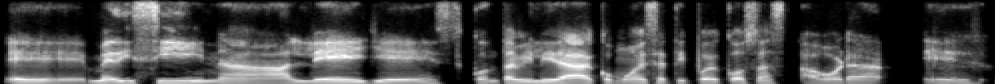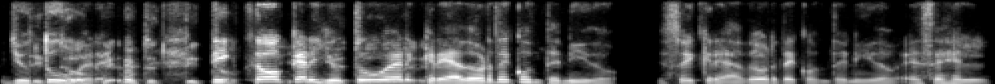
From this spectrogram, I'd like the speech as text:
eh, medicina, leyes, contabilidad, como ese tipo de cosas. Ahora, eh, youtuber, TikToker, TikToker, youtuber, creador de contenido. Yo soy creador de contenido. Ese es el,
